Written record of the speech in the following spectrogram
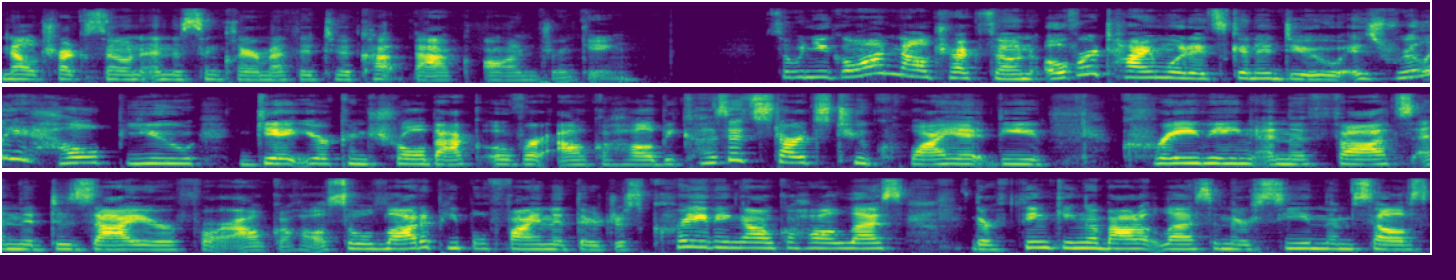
naltrexone and the Sinclair method to cut back on drinking. So when you go on naltrexone, over time what it's going to do is really help you get your control back over alcohol because it starts to quiet the craving and the thoughts and the desire for alcohol. So a lot of people find that they're just craving alcohol less, they're thinking about it less, and they're seeing themselves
